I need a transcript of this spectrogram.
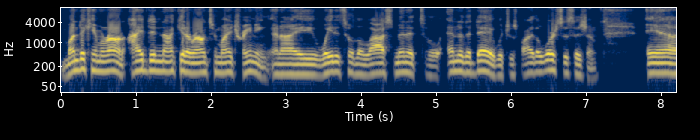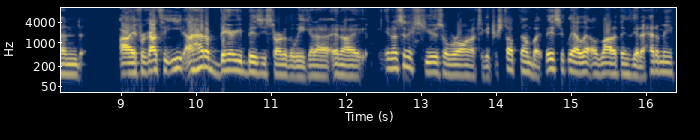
Monday came around, I did not get around to my training, and I waited till the last minute to the end of the day, which was probably the worst decision. And I forgot to eat. I had a very busy start of the week, and I, and I, you know, it's an excuse overall not to get your stuff done. But basically, I let a lot of things get ahead of me.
